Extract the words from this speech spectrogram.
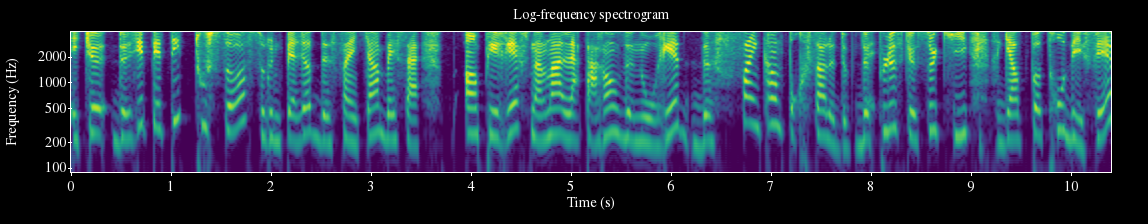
Et que de répéter tout ça sur une période de 5 ans, ben, ça empirait finalement l'apparence de nos rides de 50 là, de, de plus que ceux qui regardent pas trop des films.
